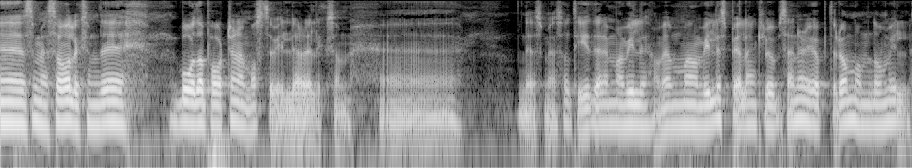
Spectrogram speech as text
eh, som jag sa, liksom, det, båda parterna måste vilja det. Liksom. Eh, det som jag sa tidigare, man vill, om man vill spela en klubb, sen är det upp till dem om de vill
